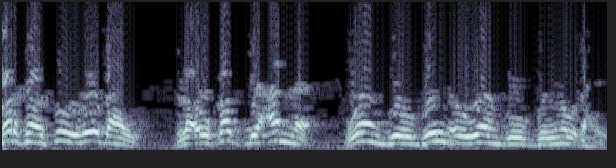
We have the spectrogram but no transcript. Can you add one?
markaasuu wuxuu dhahay la uqadicanna waan googoyn oo waan googoynou dhahay.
